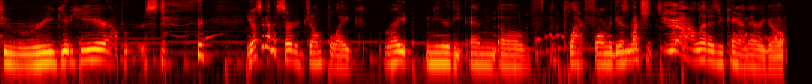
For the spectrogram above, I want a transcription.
to re-get here. Oh, poopers. you also got to sort of jump like right near the end of the platform to get as much lead as you can. There we go.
